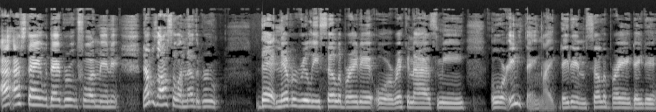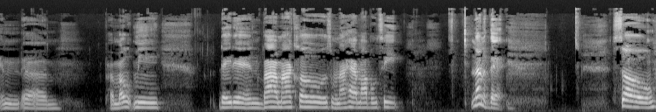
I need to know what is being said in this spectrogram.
I, I stayed with that group for a minute. That was also another group that never really celebrated or recognized me or anything. Like they didn't celebrate. They didn't um, promote me. They didn't buy my clothes when I had my boutique. None of that. So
